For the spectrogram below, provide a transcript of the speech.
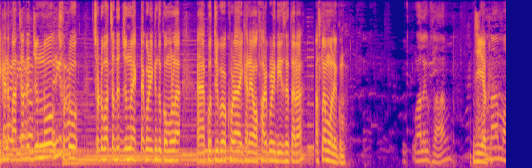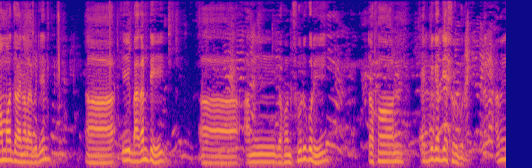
এখানে বাচ্চাদের জন্য ছোট ছোট বাচ্চাদের জন্য একটা করে কিন্তু কমলা আহ, কর্তৃপক্ষরা এখানে অফার করে দিয়েছে তারা। আসসালামু আলাইকুম। ওয়ালাইকুম সালাম। জি আমার আপনি নাম মোহাম্মদ জয়নাল আবেদিন। এই বাগানটি আমি যখন শুরু করি, তখন এক বিঘা দিয়ে শুরু করি। আমি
